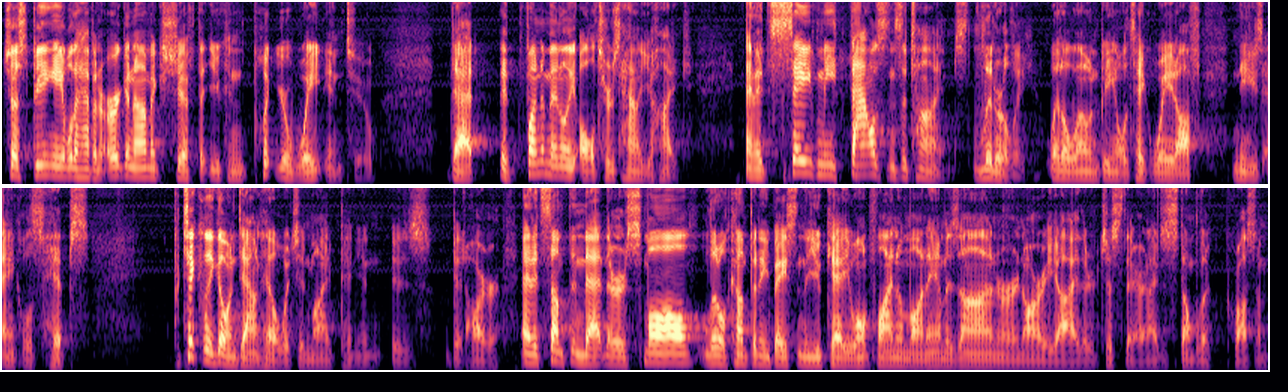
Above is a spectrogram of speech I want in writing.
just being able to have an ergonomic shift that you can put your weight into, that it fundamentally alters how you hike. And it saved me thousands of times, literally let alone being able to take weight off knees, ankles, hips, particularly going downhill, which in my opinion is a bit harder. And it's something that they're a small little company based in the UK. You won't find them on Amazon or an REI. They're just there, and I just stumbled across them.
